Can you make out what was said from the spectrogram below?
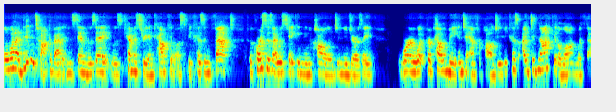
well, what I didn't talk about it in San Jose was chemistry and calculus, because in fact, the courses I was taking in college in New Jersey were what propelled me into anthropology because I did not get along with them.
